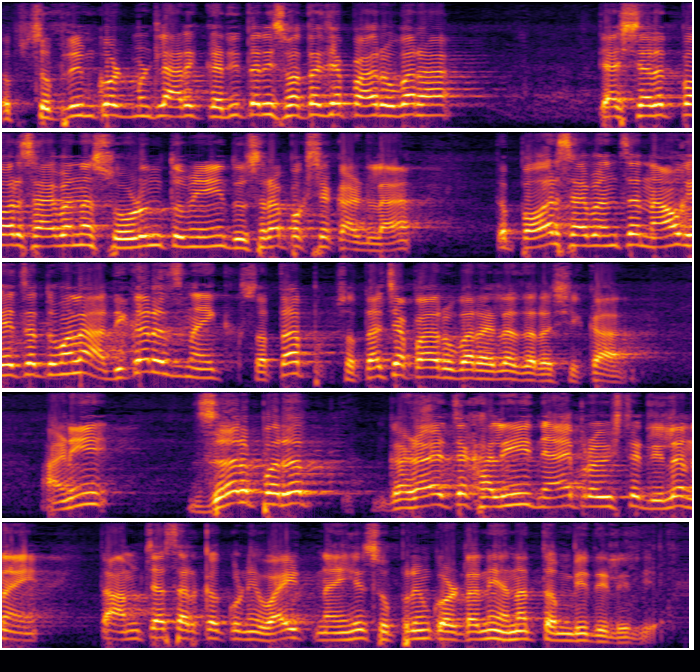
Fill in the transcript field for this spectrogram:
तर सुप्रीम कोर्ट म्हटलं अरे कधीतरी स्वतःच्या पायावर उभा राहा. त्या शरद पवार साहेबांना सोडून तुम्ही दुसरा पक्ष काढला. तर पवार साहेबांचं नाव घ्यायचं तुम्हाला अधिकारच नाही. स्वतः स्वतःच्या पायावर उभा राहायला जरा शिका. आणि जर परत घड्याळ्याच्या खाली न्यायप्रविष्ट लिहिलं नाही तर आमच्यासारखं कोणी वाईट नाही हे सुप्रीम कोर्टाने यांना तंबी दिलेली आहे.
